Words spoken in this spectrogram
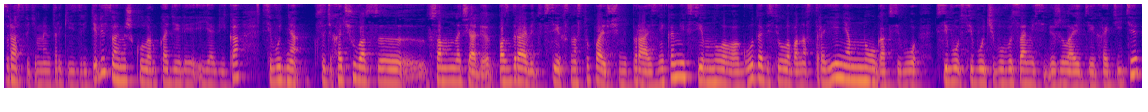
Здравствуйте, мои дорогие зрители! С вами Школа Рукоделия и я Вика. Сегодня, кстати, хочу вас э, в самом начале поздравить всех с наступающими праздниками. Всем Нового года, веселого настроения, много всего, всего-всего, чего вы сами себе желаете и хотите.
